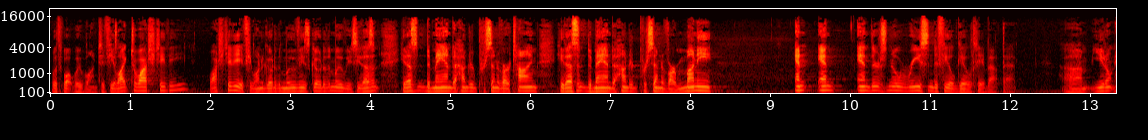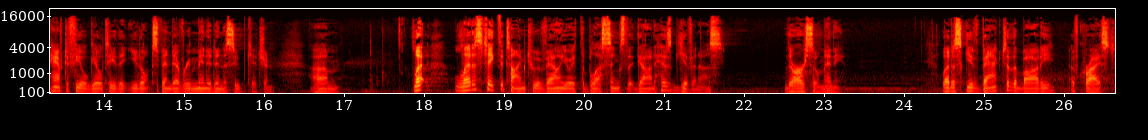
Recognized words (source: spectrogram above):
with what we want. If you like to watch TV, watch TV. If you want to go to the movies, go to the movies. He doesn't, he doesn't demand 100% of our time, he doesn't demand 100% of our money. And, and, and there's no reason to feel guilty about that. Um, you don't have to feel guilty that you don't spend every minute in a soup kitchen. Um, let, let us take the time to evaluate the blessings that God has given us. There are so many. Let us give back to the body of Christ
